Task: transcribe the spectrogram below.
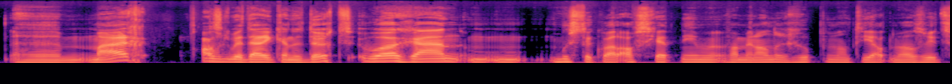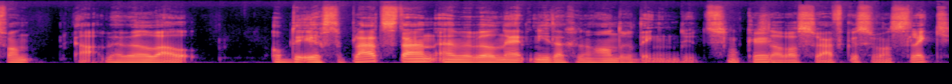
ehm, maar als ik bij Dirk en de Dirt wou gaan, moest ik wel afscheid nemen van mijn andere groepen. Want die hadden wel zoiets van... Ja, wij willen wel op de eerste plaats staan en we willen niet dat je nog andere dingen doet. Dus dat was zo even van slik.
